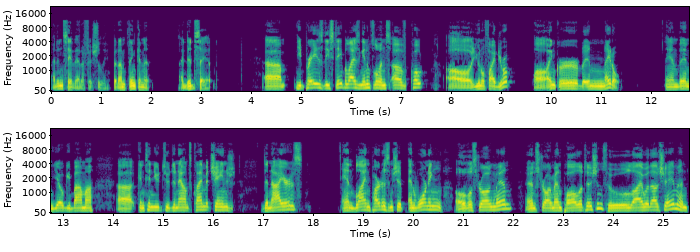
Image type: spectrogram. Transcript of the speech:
I didn't say that officially, but I'm thinking it. I did say it. Um, he praised the stabilizing influence of, quote, uh, unified Europe, uh, anchored in NATO. And then Yogi Bama uh, continued to denounce climate change deniers and blind partisanship and warning of a strongman and strongman politicians who lie without shame and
